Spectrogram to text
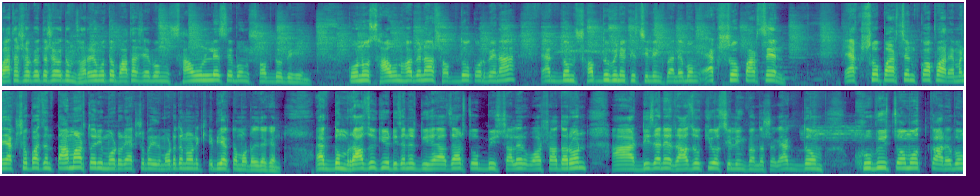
বাতাস হবে দর্শক একদম ঝড়ের মতো বাতাস এবং সাউন্ডলেস এবং শব্দবিহীন। কোনো সাউন্ড হবে না, শব্দ করবে না, একদম শব্দবিহীন একটি সিলিং ফ্যান এবং একশো পার্সেন্ট একশো পার্সেন্ট কপার মানে একশো পার্সেন্ট তামার তৈরি মোটর একশো পার্সেন্ট মোটর দেন অনেক হেভি একটা মোটর দেখেন। একদম রাজকীয় ডিজাইনের দুই হাজার চব্বিশ সালের অসাধারণ, আর ডিজাইনের রাজকীয় সিলিং ফ্যান দর্শক, একদম খুবই চমৎকার এবং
